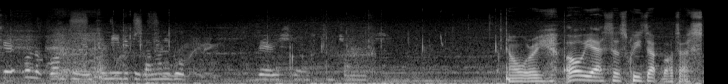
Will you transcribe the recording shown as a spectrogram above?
Careful of bumping into me because I'm gonna go very slow. Don't worry. Oh yes, let's squeeze that Bottas.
